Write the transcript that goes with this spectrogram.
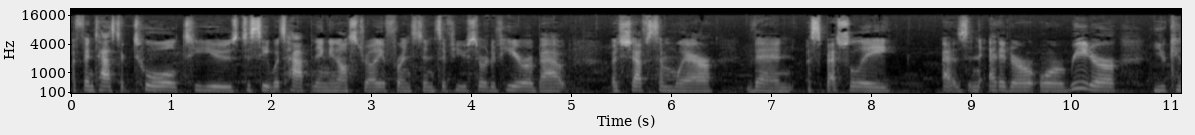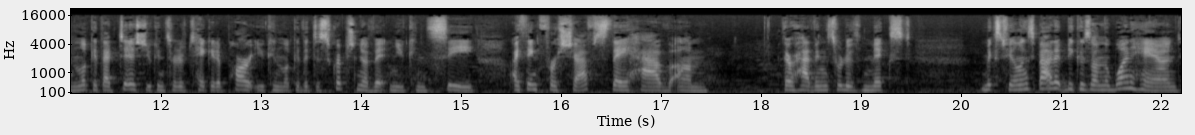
a fantastic tool to use to see what's happening in Australia. For instance, if you sort of hear about a chef somewhere, then especially as an editor or a reader, you can look at that dish, you can sort of take it apart, you can look at the description of it, and you can see. I think for chefs, they have um, they're having sort of mixed mixed feelings about it because on the one hand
